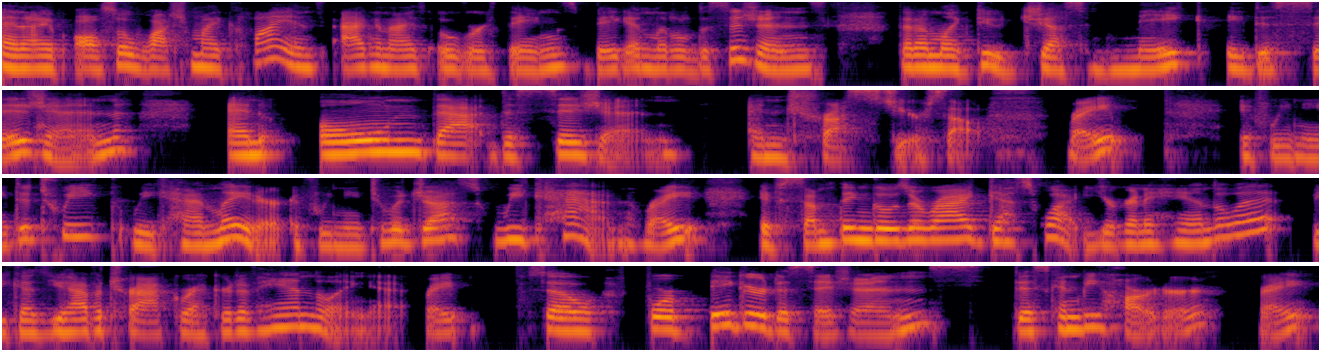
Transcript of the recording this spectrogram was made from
And I've also watched my clients agonize over things, big and little decisions that I'm like, dude, just make a decision and own that decision and trust yourself, right? If we need to tweak, we can later. If we need to adjust, we can, right? If something goes awry, guess what? You're going to handle it because you have a track record of handling it, right? So for bigger decisions, this can be harder, right?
